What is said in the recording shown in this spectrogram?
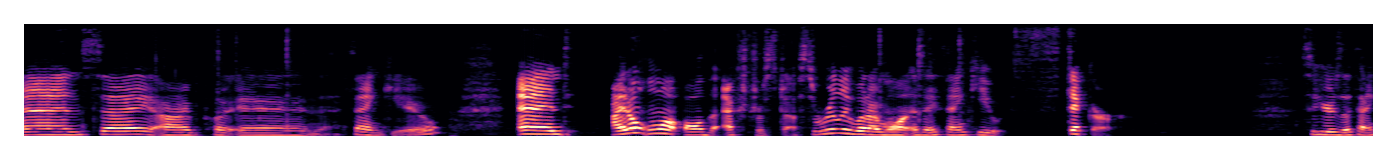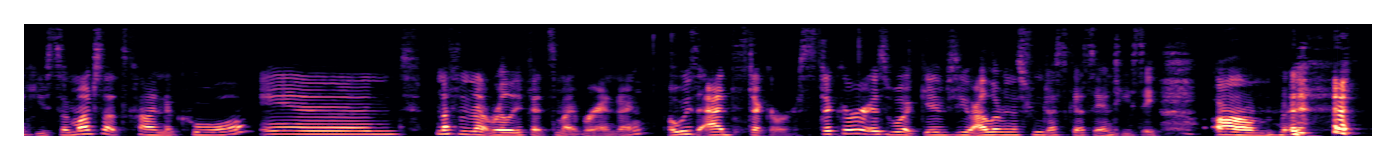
and say I put in thank you. And I don't want all the extra stuff. So really what I want is a thank you sticker. So here's a thank you so much. That's kind of cool. And nothing that really fits my branding. Always add sticker. Sticker is what gives you, I learned this from Jessica Santisi. Um,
